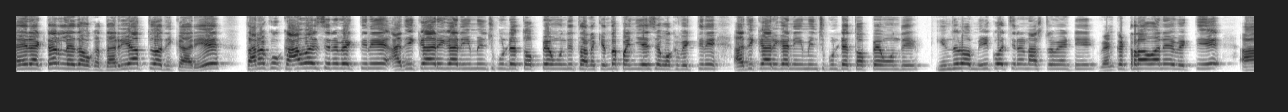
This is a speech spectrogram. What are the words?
డైరెక్టర్ లేదా ఒక దర్యాప్తు అధికారి తనకు కావలసిన వ్యక్తిని అధికారిగా నియమించుకుంటే తప్పే ఉంది. తన కింద పనిచేసే ఒక వ్యక్తిని అధికారిగా నియమించుకుంటే తప్పే ఉంది. ఇందులో మీకు వచ్చిన నష్టం ఏంటి? వెంకట్రావు అనే వ్యక్తి ఆ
